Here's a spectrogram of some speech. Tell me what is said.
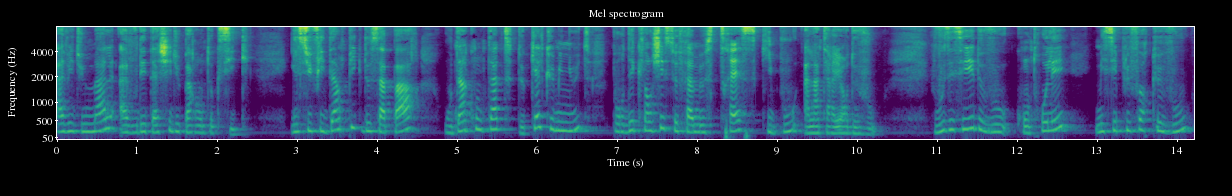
avaient du mal à vous détacher du parent toxique. Il suffit d'un pic de sa part ou d'un contact de quelques minutes pour déclencher ce fameux stress qui bout à l'intérieur de vous. Vous essayez de vous contrôler, mais c'est plus fort que vous,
